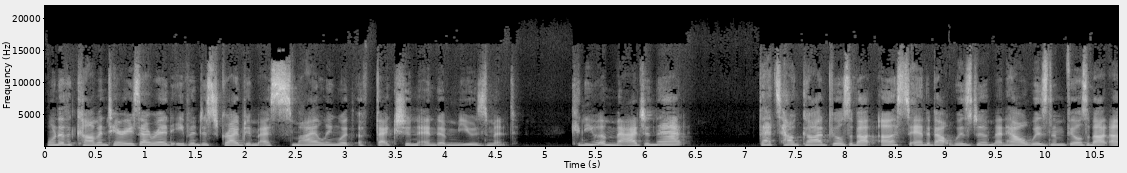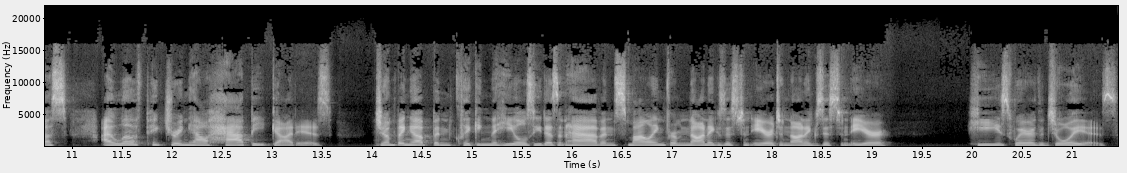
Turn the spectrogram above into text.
One of the commentaries I read even described him as smiling with affection and amusement. Can you imagine that? That's how God feels about us and about wisdom, and how wisdom feels about us. I love picturing how happy God is, jumping up and clicking the heels he doesn't have and smiling from non existent ear to non existent ear. He's where the joy is.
